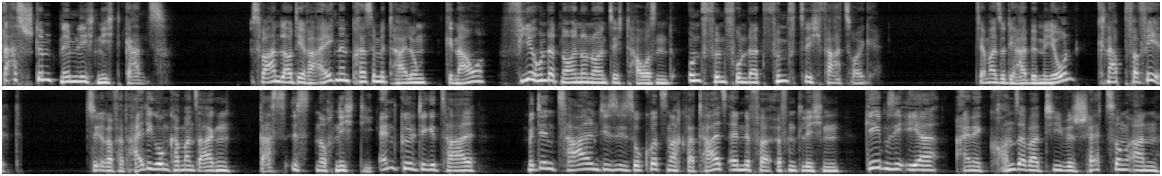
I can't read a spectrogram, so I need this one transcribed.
Das stimmt nämlich nicht ganz. Es waren laut ihrer eigenen Pressemitteilung genau 499.550 Fahrzeuge. Sie haben also die halbe Million knapp verfehlt. Zu ihrer Verteidigung kann man sagen, das ist noch nicht die endgültige Zahl. Mit den Zahlen, die sie so kurz nach Quartalsende veröffentlichen, geben sie eher eine konservative Schätzung an.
